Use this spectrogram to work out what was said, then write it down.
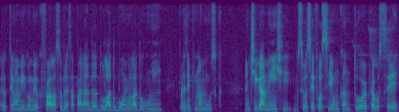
Eu tenho um amigo meu que fala sobre essa parada do lado bom e o lado ruim, por exemplo, na música. Antigamente, se você fosse um cantor, para você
